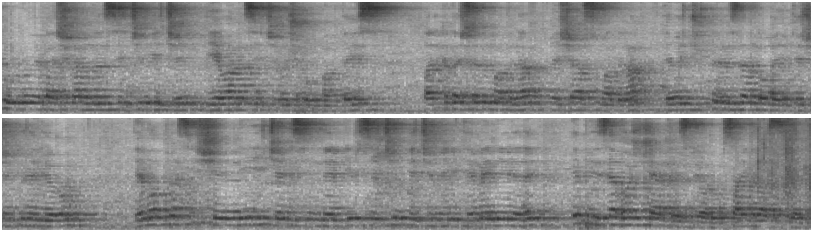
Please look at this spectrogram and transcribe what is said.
Kurulu ve Başkanlığı seçimi için divana seçilmiş bulunmaktayız. Arkadaşlarım adına ve şahsım adına teveccühlerinizden dolayı teşekkür ediyorum. Demokrasi şenliği içerisinde bir seçim geçirmeyi temenni ederek hepinize hoş geldiniz diyorum. Saygılar sunuyorum.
